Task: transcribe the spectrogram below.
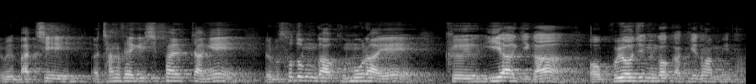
여러분 마치 창세기 18장에 여러분 소돔과 고모라의 그 이야기가 어, 보여지는 것 같기도 합니다.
